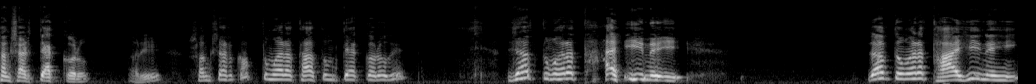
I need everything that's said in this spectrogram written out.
संसार त्याग करो। अरे, संसार कब तुम्हारा था, तुम त्याग करोगे? जब तुम्हारा था ही नहीं जब तुम्हारा था ही नहीं,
